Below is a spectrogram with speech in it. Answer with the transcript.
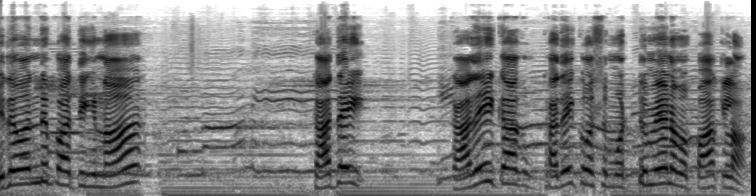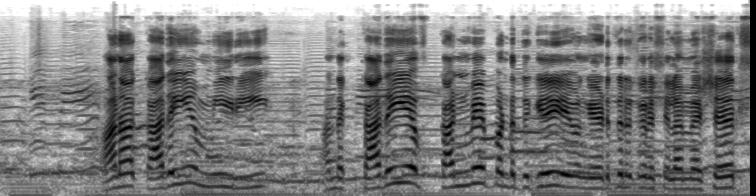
இது வந்து பார்த்தீங்கன்னா கதை கதைக்காக கதைக்கோசம் மட்டுமே நம்ம பார்க்கலாம். ஆனால் கதையும் மீறி அந்த கதையை கன்வே பண்ணுறதுக்கு இவங்க எடுத்திருக்கிற சில மெஷர்ஸ்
